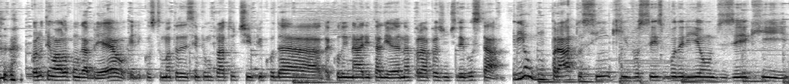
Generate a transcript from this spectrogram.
Quando eu tenho aula com o Gabriel, ele costuma trazer sempre um prato típico da, da culinária italiana para a gente degustar. Teria algum prato, assim, que vocês poderiam dizer que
